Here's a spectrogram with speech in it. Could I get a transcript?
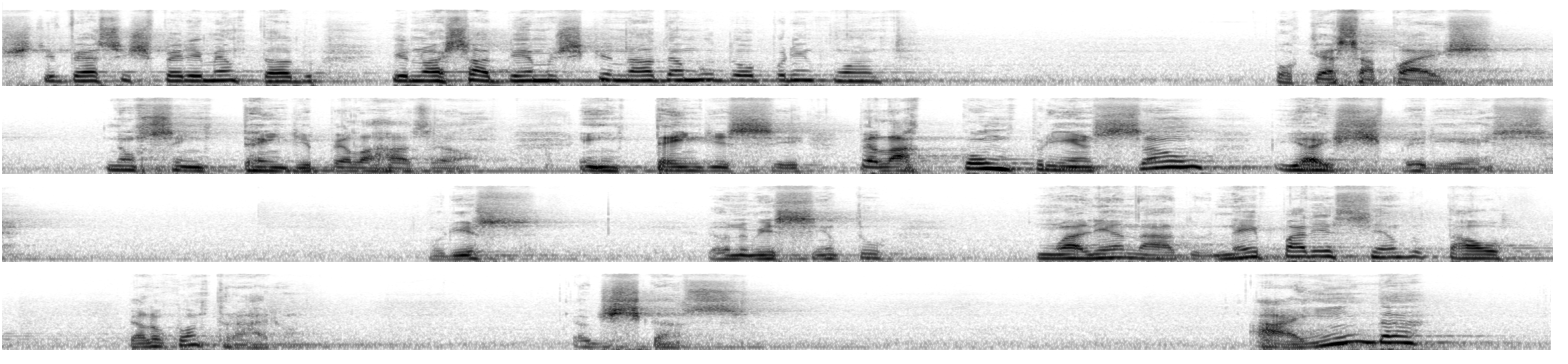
estivesse experimentando. E nós sabemos que nada mudou por enquanto. Porque essa paz não se entende pela razão, entende-se pela compreensão e a experiência. Por isso, eu não me sinto um alienado, nem parecendo tal. Pelo contrário, eu descanso. Ainda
